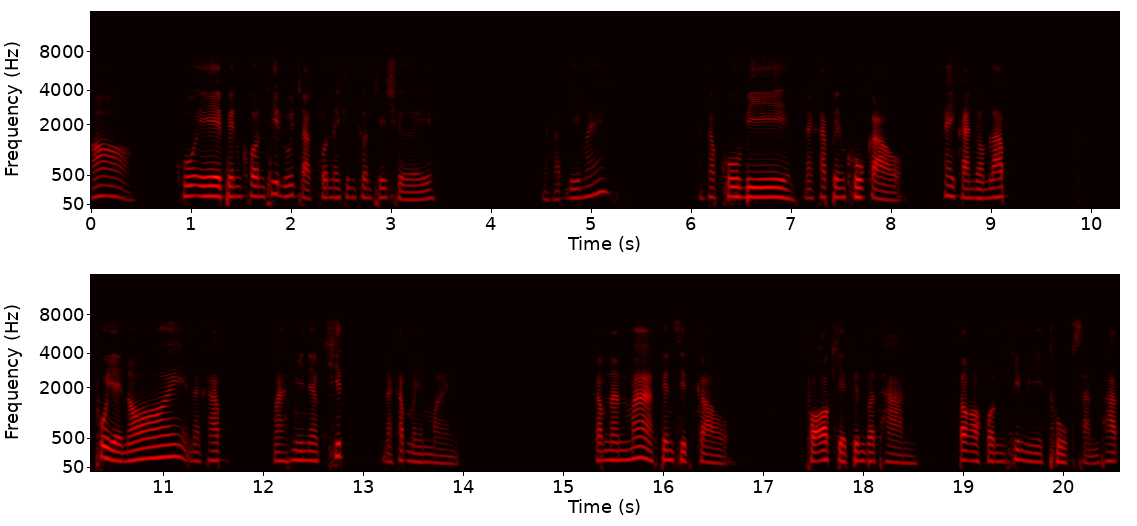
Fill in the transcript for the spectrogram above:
อ๋อครู A เป็นคนที่รู้จักคนในชุมชนเฉยๆนะครับดีไหมนะครับครู B นะครับเป็นครูเก่าให้การยอมรับ ผู้ใหญ่น้อยนะครับมามีแนวคิดนะครับใหม่ๆ กำนันมากเป็นสิทธิ์เก่าพอเขตเป็นประธาน ต้องเอาคนที่มีถูกสรรพัด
